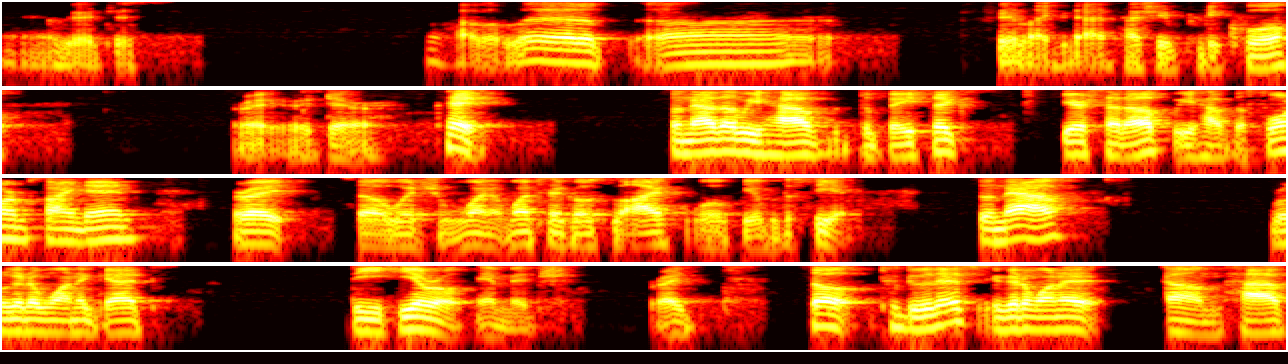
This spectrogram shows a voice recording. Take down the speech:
We're just have a little. Uh, feel like that's actually pretty cool. Right, right there. Okay. So now that we have the basics here set up, we have the form signed in, right? So which when once it goes live, we'll be able to see it. So now we're going to want to get the hero image, right? So to do this, you're going to want to um, have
